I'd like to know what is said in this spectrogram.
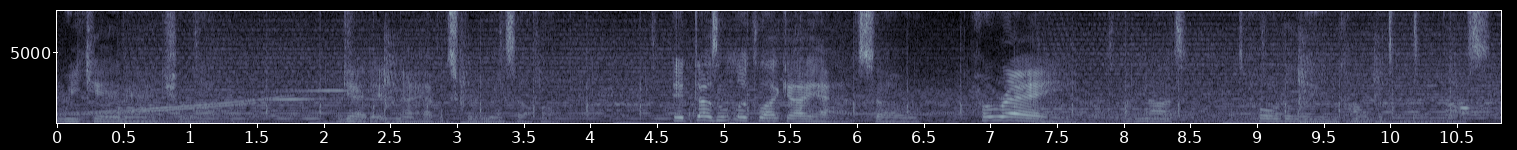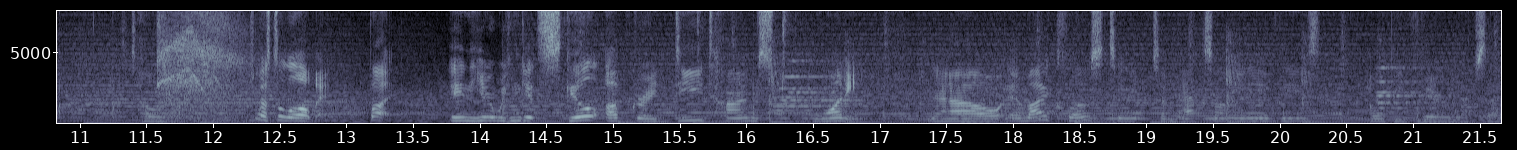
we can actually get it and I haven't screwed myself up. It doesn't look like I have, so hooray! I'm not totally incompetent at this. Totally. Just a little bit. But in here we can get skill upgrade D times 20. Now, am I close to, to max on any of these? I would be very upset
